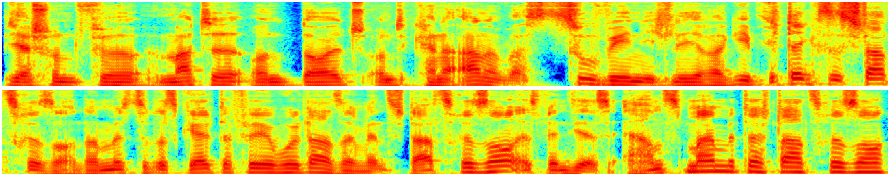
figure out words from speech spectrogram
ja schon für Mathe und Deutsch und keine Ahnung was zu wenig Lehrer gibt. Ich denke, es ist Staatsräson. Dann müsste das Geld dafür ja wohl da sein. Wenn es Staatsräson ist, wenn Sie es ernst meinen mit der Staatsräson,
